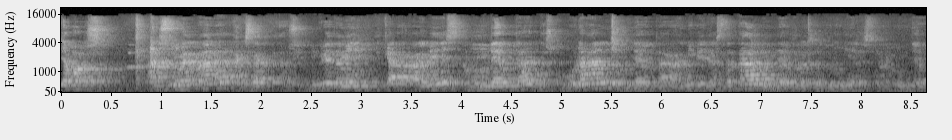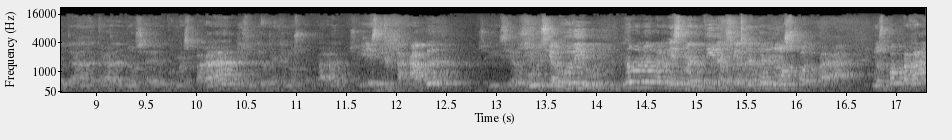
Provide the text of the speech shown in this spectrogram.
Llavors, ens trobem ara, exacte, o sigui, concretament i cada vegada més, amb un deute descomunal, un deute a nivell estatal, un deute a les autonomies es troben un deute que no sabem com es pagarà, és un deute que no es pot pagar, o sigui, és impagable. O sigui, si algú, si algú diu, no, no, perquè és mentida, o sigui, el deute no es pot pagar. No es pot pagar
